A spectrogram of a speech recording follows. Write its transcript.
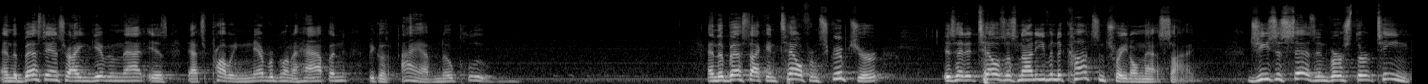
And the best answer I can give them that is that's probably never going to happen because I have no clue. And the best I can tell from Scripture is that it tells us not even to concentrate on that side. Jesus says in verse 13,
